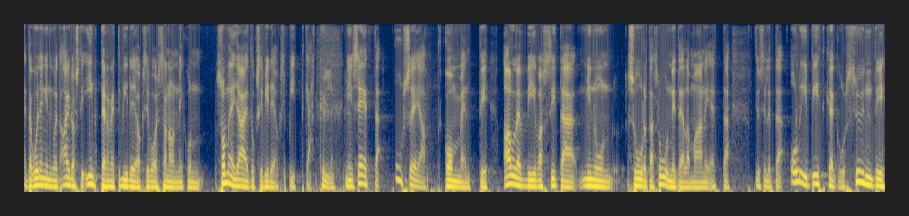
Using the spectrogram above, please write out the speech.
Että kuitenkin niin kuin, että aidosti internetvideoksi voisi sanoa niin kuin somejaetuksi videoksi pitkä. kyllä. Niin se, että usea kommentti alleviivasi sitä minun suurta suunnitelmaani, että just sille, että oli pitkä kuin synti,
